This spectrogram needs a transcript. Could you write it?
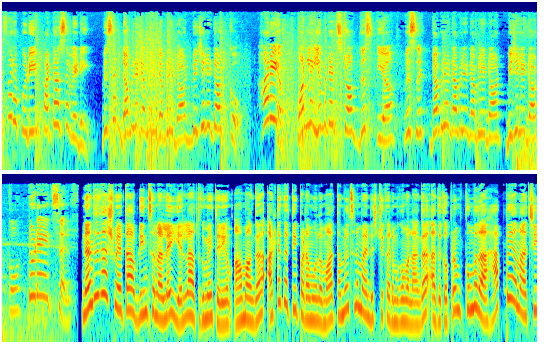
ऑफ़र अपड़ी पटासा वेडी visit W W W dot Bijili dot Hurry up! Only limited stock this year. Visit www.bijili.co today itself. Nandita Shweta அப்படின்னு சொன்னாலே எல்லாத்துக்குமே தெரியும். ஆமாங்க அட்டகத்தி படம் மூலமா தமிழ் சினிமா இண்டஸ்ட்ரிக்கு அறிமுகமானாங்க அதுக்கப்புறம் குமுதா ஹாப்பி ஆனாச்சி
